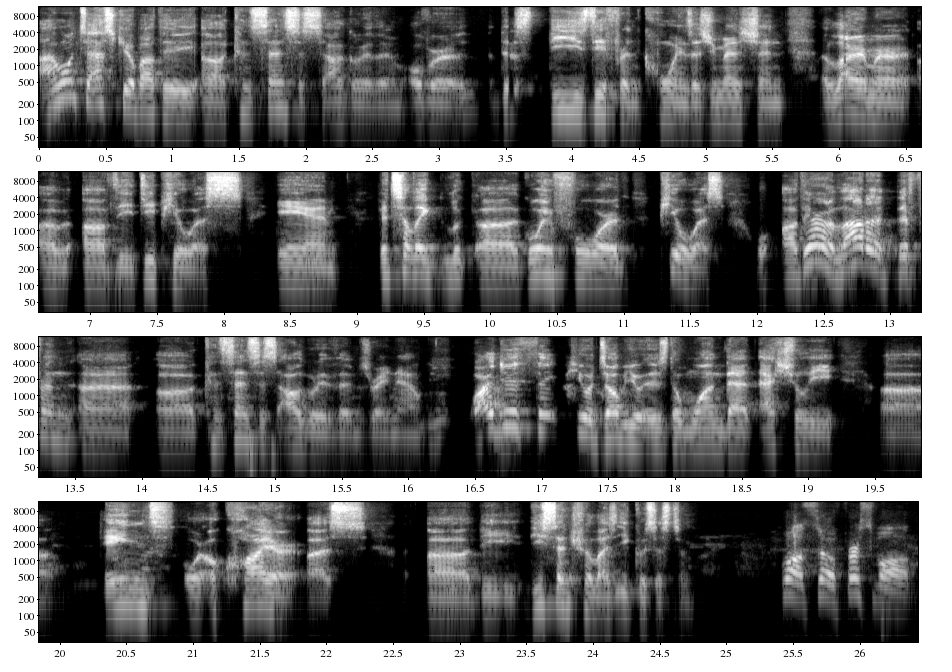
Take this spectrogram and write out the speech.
I want to ask you about the uh, consensus algorithm over this these different coins. As you mentioned, Larimer of, of the DPoS and Vitalik look uh, going forward POS. There are a lot of different uh, consensus algorithms right now. Why do you think POW is the one that actually gains or acquire us the decentralized ecosystem? Well, so first of all,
